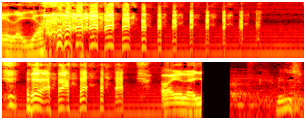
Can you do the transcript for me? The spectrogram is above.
ele aí, ó. Olha ele aí. Ministro,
